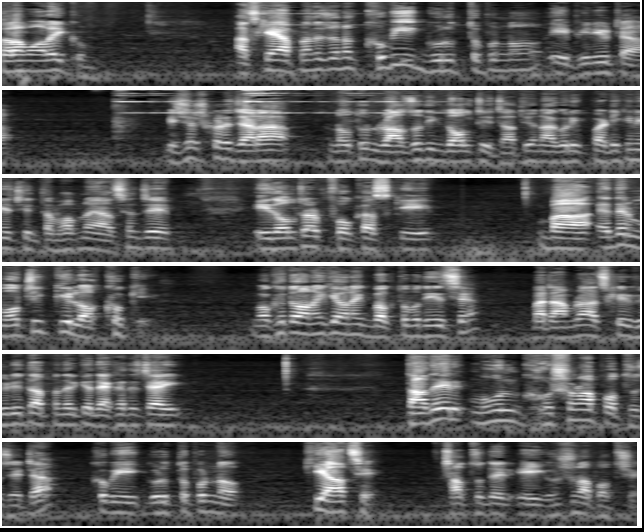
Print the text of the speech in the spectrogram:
সালাম আলাইকুম। আজকে আপনাদের জন্য খুবই গুরুত্বপূর্ণ এই ভিডিওটা। বিশেষ করে যারা নতুন রাজনৈতিক দলটি, জাতীয় নাগরিক পার্টিকে নিয়ে চিন্তা ভাবনায় আছেন যে এই দলটার ফোকাস কি বা এদের মোটিভ কি, লক্ষ্য কি? মুখে তো অনেকে অনেক বক্তব্য দিয়েছে বাট আমরা আজকের ভিডিওতে আপনাদেরকে দেখাতে চাই তাদের মূল ঘোষণাপত্র যেটা, খুবই গুরুত্বপূর্ণ, কি আছে ছাত্রদের এই ঘোষণাপত্রে।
